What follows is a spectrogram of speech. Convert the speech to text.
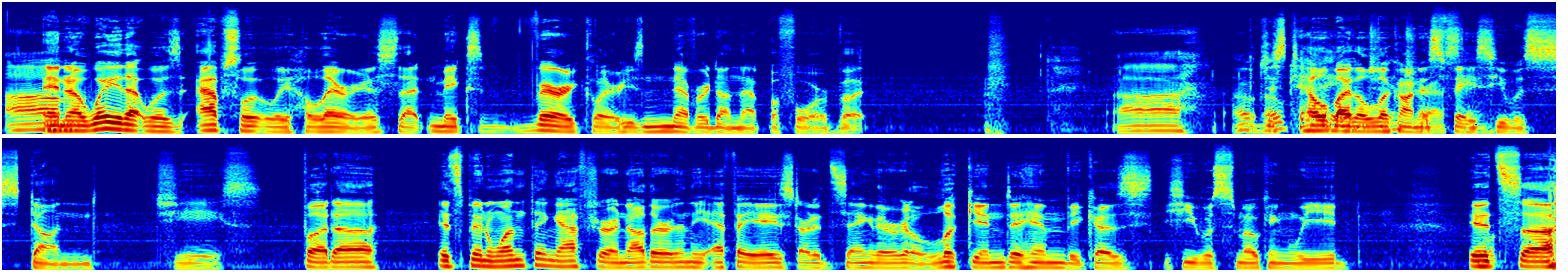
Um, in a way that was absolutely hilarious. That makes very clear he's never done that before, but uh, oh, just okay, tell by the look on his face, he was stunned. Jeez. But uh, it's been one thing after another. Then the FAA started saying they were going to look into him because he was smoking weed. It's uh,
